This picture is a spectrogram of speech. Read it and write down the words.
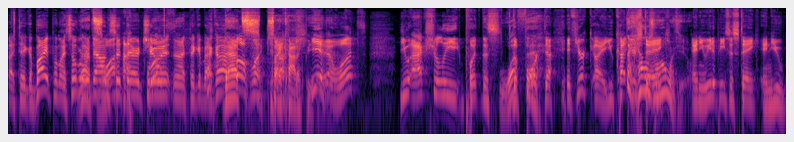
I take a bite, put my silverware That's- down, sit there, chew What? it, and then I pick it back up. That's Oh my psychotic behavior. Yeah, what? You actually put this What the the- fork down. If you're uh, you cut the your steak wrong with you? and you eat a piece of steak and you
